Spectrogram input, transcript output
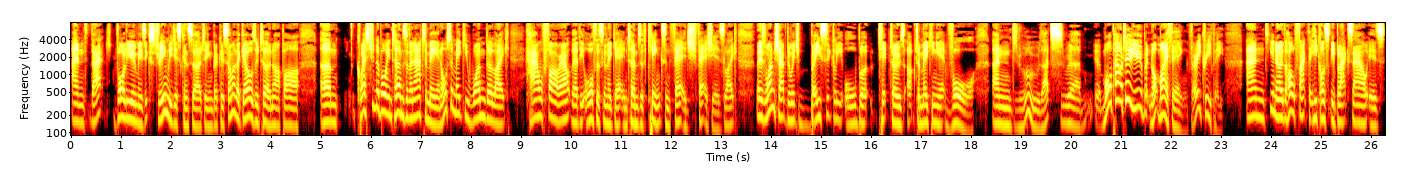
and that volume is extremely disconcerting because some of the girls who turn up are um, questionable in terms of anatomy and also make you wonder like how far out there the author's going to get in terms of kinks and fetish fetishes. Like there's one chapter which basically all but tiptoes up to making it vore. And ooh that's uh, more power to you but not my thing. Very creepy. And you know the whole fact that he constantly blacks out is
